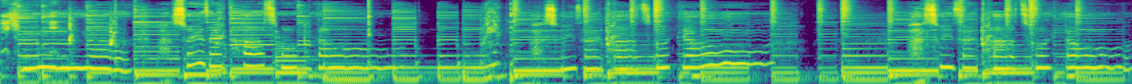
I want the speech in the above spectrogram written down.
情缘伴随在他左右，伴随在他左右，伴随在他左右，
